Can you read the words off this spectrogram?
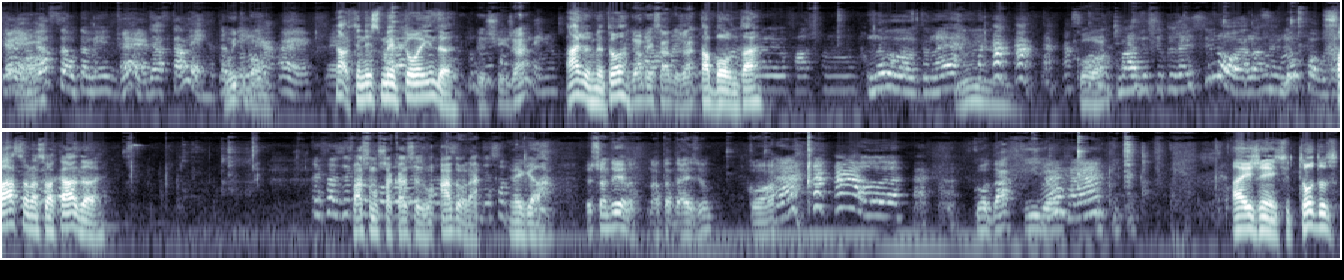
É, de ação também. É. Gastar lenha. também. Muito bom. É, é. Não, você nem experimentou ainda. Peixinho já? Ah, já experimentou? Uma pensada já? Tá bom, tá? Agora eu faço no... No outro, né? Ficou, ó. Mas o Chico já ensinou, ela acendeu o fogo. Façam na sua casa? Vai fazer Faça com na sua casa, vocês vão adorar. Legal. Alexandrina, nota 10, viu? Ficou, ó. Ficou daqui, ó. Aí, gente, todos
